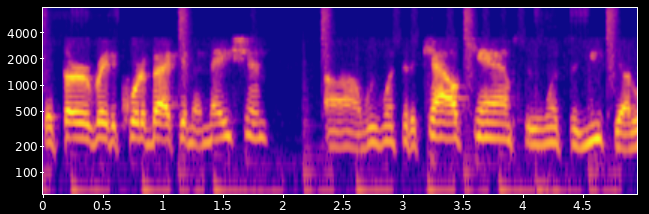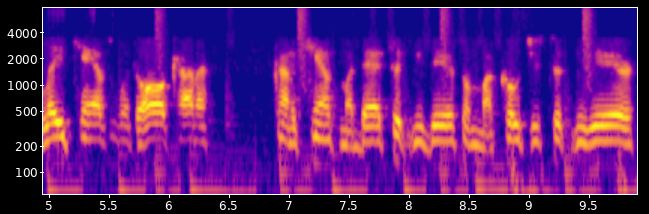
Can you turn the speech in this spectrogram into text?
the third rated quarterback in the nation. Uh, we went to the Cal camps, we went to UCLA camps, we went to all kind of kind of camps. My dad took me there, some of my coaches took me there.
